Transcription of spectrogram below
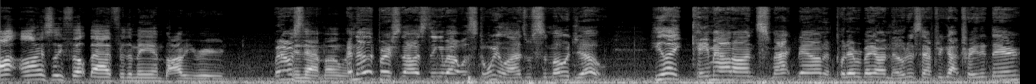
I honestly felt bad for the man Bobby Roode. But I was, In that moment. another person I was thinking about with storylines was Samoa Joe. He like came out on SmackDown and put everybody on notice after he got traded there.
